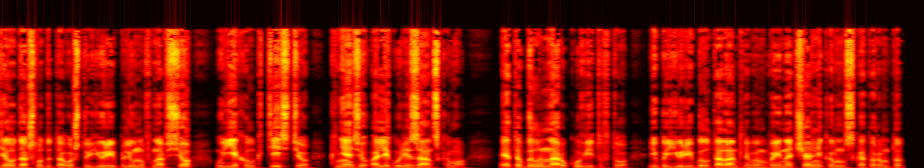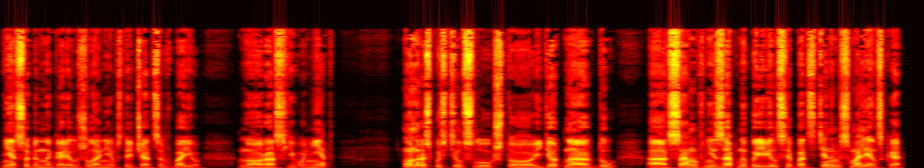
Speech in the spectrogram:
Дело дошло до того, что Юрий, плюнув на все, уехал к тестю, князю Олегу Рязанскому. Это было на руку Витовту, ибо Юрий был талантливым военачальником, с которым тот не особенно горел желанием встречаться в бою. Но раз его нет... Он распустил слух, что идет на Орду, а сам внезапно появился под стенами Смоленска.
